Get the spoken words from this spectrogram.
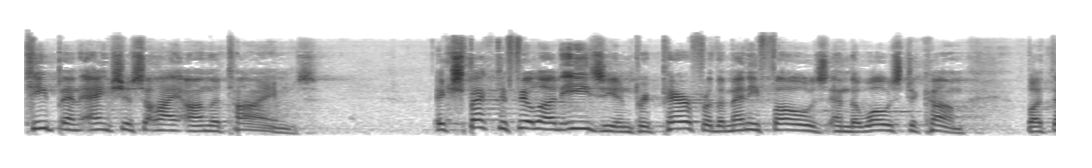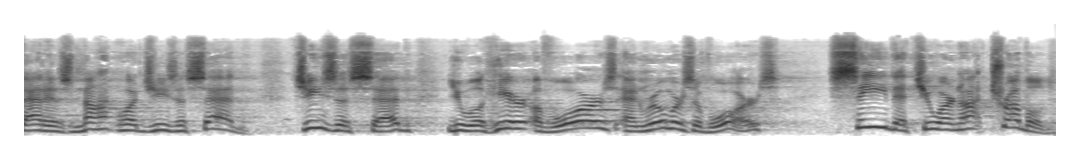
keep an anxious eye on the times. Expect to feel uneasy and prepare for the many foes and the woes to come. But that is not what Jesus said. Jesus said, You will hear of wars and rumors of wars. See that you are not troubled.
